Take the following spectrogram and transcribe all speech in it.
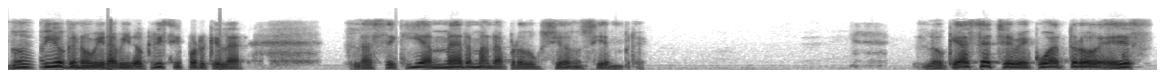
No digo que no hubiera habido crisis porque la, la sequía merma la producción siempre. Lo que hace HB4 es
